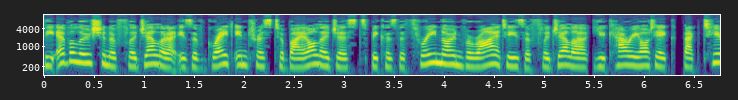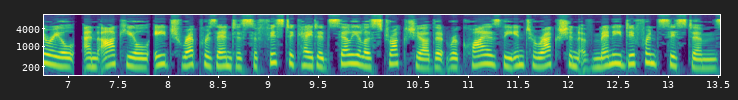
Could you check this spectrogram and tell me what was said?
The evolution of flagella is of great interest to biologists because the three known varieties of flagella eukaryotic, bacterial, and archaeal each represent a sophisticated cellular structure that requires the interaction of many different systems.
